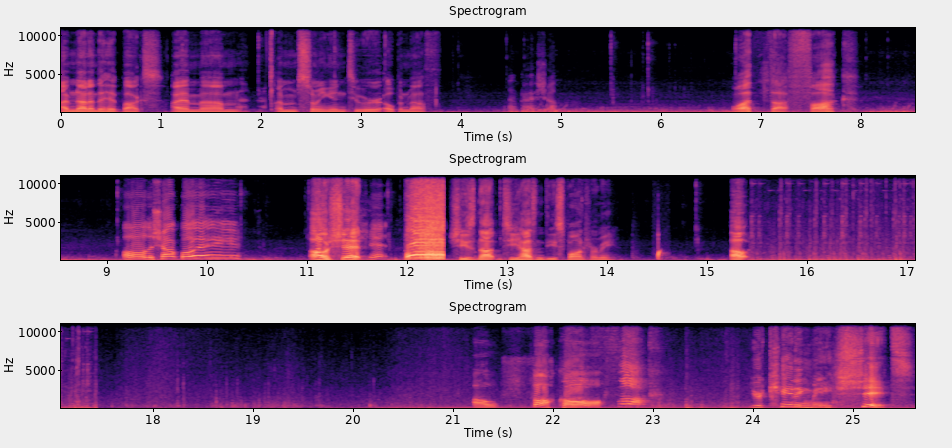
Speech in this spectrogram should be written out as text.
I'm not in the hitbox. I am um I'm swimming into her open mouth. Okay, sure. What the fuck? Oh, the shark boy! Oh shit! Shit. Oh! She's not. She hasn't despawned for me. Oh. Oh, fuck off. Oh, fuck! You're kidding me! Shit!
